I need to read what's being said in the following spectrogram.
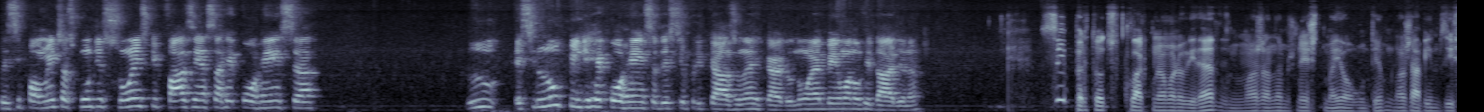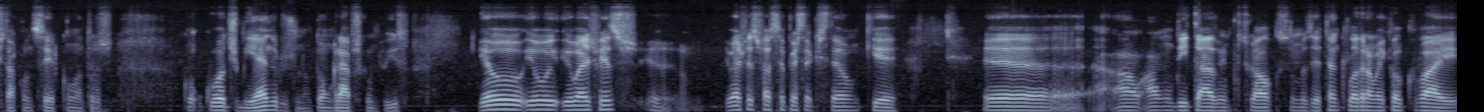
principalmente as condições que fazem essa recorrência esse looping de recorrência desse tipo de caso, né, Ricardo? Não é bem uma novidade, né? Sim, para todos, claro que não é uma novidade. Nós andamos neste meio há algum tempo, nós já vimos isto acontecer com outras, com, com, outros meandros, não tão graves quanto isso. Eu, eu, eu às vezes eu às vezes faço sempre esta questão que é há, há, um ditado em Portugal que costuma dizer tanto ladrão é aquele que vai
